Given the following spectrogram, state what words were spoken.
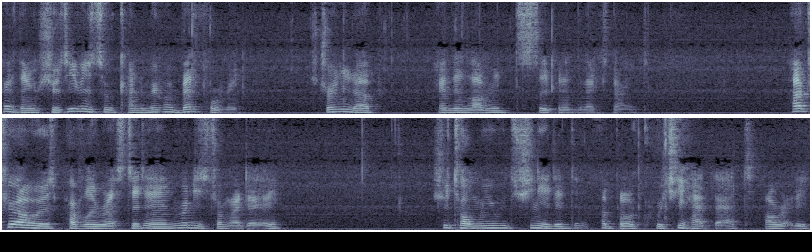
everything. She was even so kind to make my bed for me, straighten it up, and then allow me to sleep in it the next night. After I was properly rested and ready to start my day, she told me she needed a book, which she had that already.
